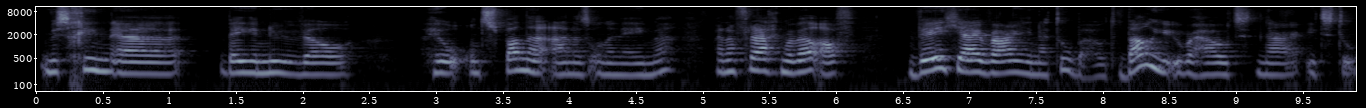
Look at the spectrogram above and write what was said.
misschien uh, ben je nu wel heel ontspannen aan het ondernemen. Maar dan vraag ik me wel af: weet jij waar je naartoe bouwt? Bouw je überhaupt naar iets toe?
